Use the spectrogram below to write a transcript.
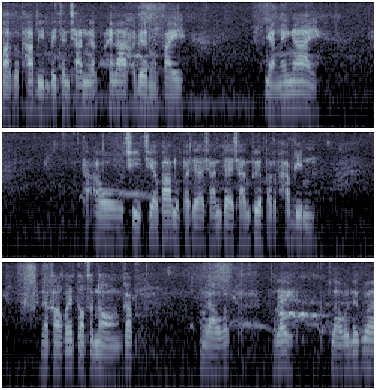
ปรับสภาพดินเป็นชั้นๆครับให้รากเขาเดินลงไปอย่างง่าย ๆ ถ้าเอาฉีดเชื้อภาพลงไปแต่ละชั้น แต่ชั้นเพื่อปรับสภาพดิน แล้วเขาก็ได้ตอบสนองกับเราครับตอนแรกเราก็นึกว่า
